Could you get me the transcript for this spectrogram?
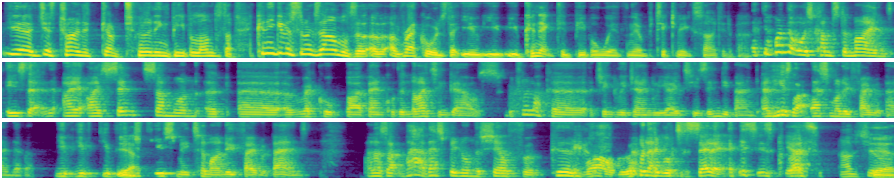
yeah, just trying to kind of turning people on to stuff. Can you give us some examples of, of, of records that you, you you connected people with and they were particularly excited about? The one that always comes to mind is that I, I sent someone a, a, a, record by a band called the Nightingales, which were like a, a jingly jangly 80s indie band. And he's like, that's my new favourite band ever. You've, you've, you've yeah. introduced me to my new favourite band. And I was like, wow, that's been on the shelf for a good while. We weren't able to sell it. This is great. Yes, I'm sure. Yeah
